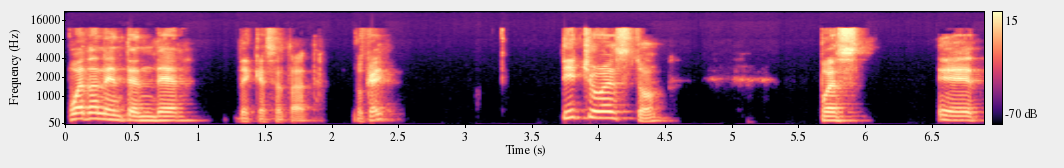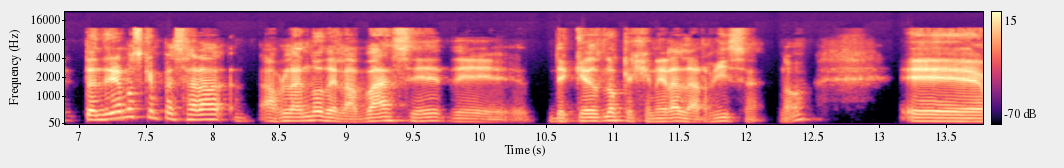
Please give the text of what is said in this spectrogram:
puedan entender de qué se trata. ¿Ok? Dicho esto, pues eh, tendríamos que empezar hablando de la base de, qué es lo que genera la risa, ¿no? Eh,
